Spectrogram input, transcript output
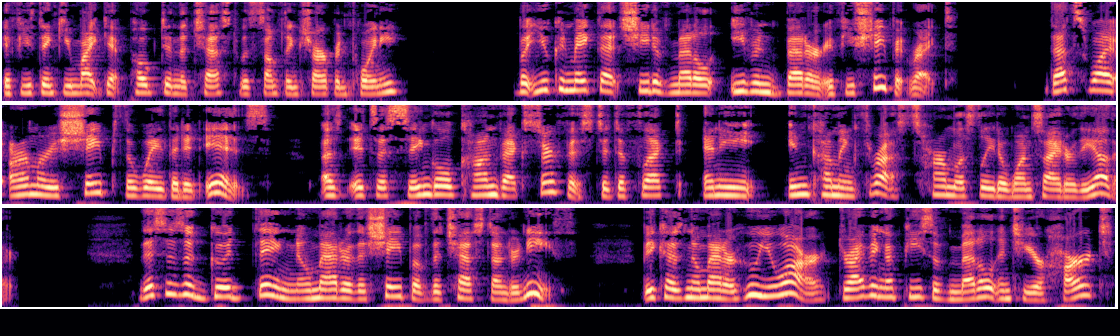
if you think you might get poked in the chest with something sharp and pointy. But you can make that sheet of metal even better if you shape it right. That's why armor is shaped the way that it is. It's a single convex surface to deflect any incoming thrusts harmlessly to one side or the other. This is a good thing no matter the shape of the chest underneath. Because no matter who you are, driving a piece of metal into your heart,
